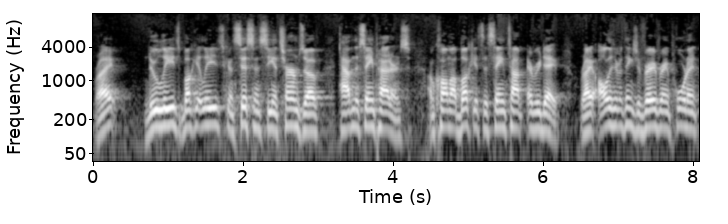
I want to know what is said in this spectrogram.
right? New leads, bucket leads, consistency in terms of having the same patterns. I'm calling my buckets at the same time every day, right? All these different things are very, very important.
